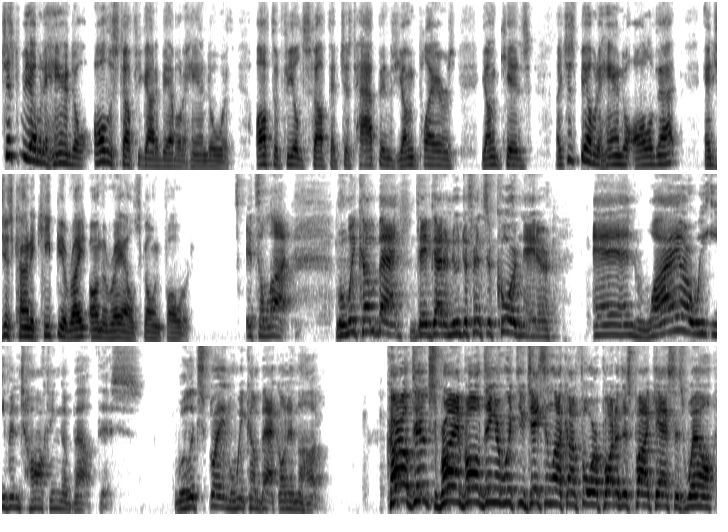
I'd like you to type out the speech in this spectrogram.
just to be able to handle all the stuff you got to be able to handle with off the field stuff that just happens, young players, young kids, like just be able to handle all of that and just kind of keep you right on the rails going forward. It's a lot. When we come back, they've got a new defensive coordinator. And why are we even talking about this? We'll explain when we come back on In the Huddle. Carl Dukes, Brian Baldinger with you. Jason La Canfora, part of this podcast as well.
